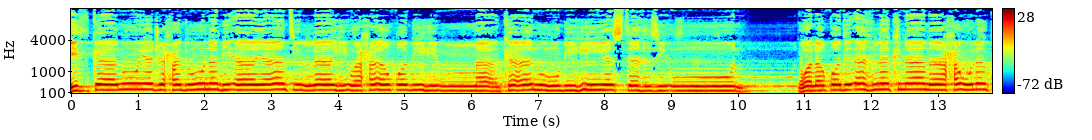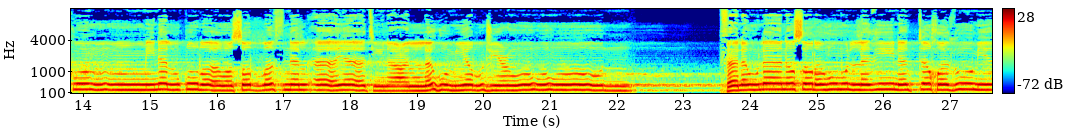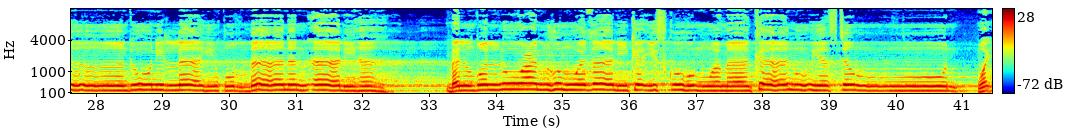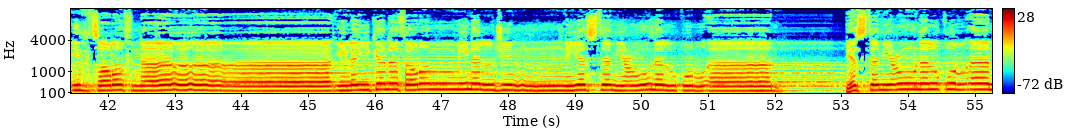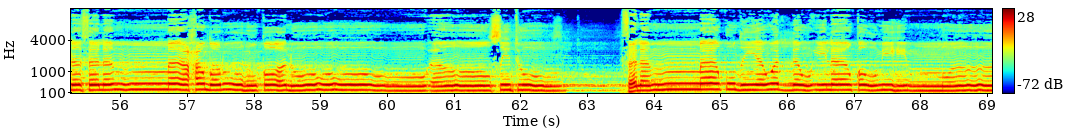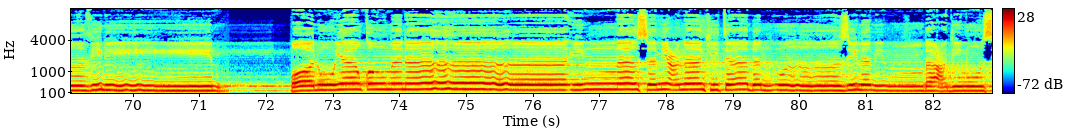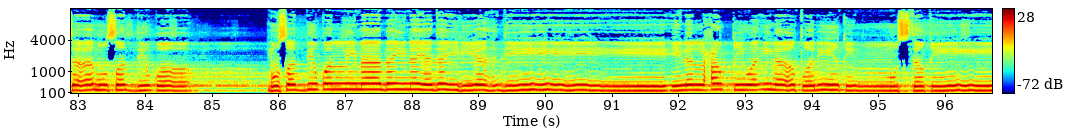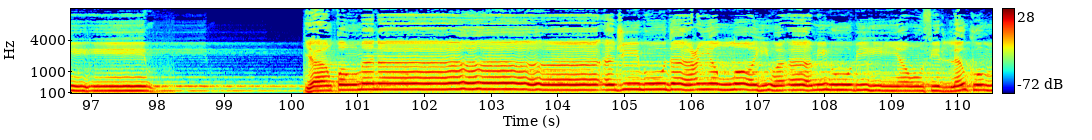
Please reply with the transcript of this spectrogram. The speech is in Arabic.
إذ كانوا يجحدون بآيات الله وحاق بهم ما كانوا به يستهزئون. ولقد أهلكنا ما حولكم من القرى وصرفنا الآيات لعلهم يرجعون. فلولا نصرهم الذين اتخذوا من دون الله قربانا آلهة بل ضلوا عنهم وذلك إفكهم وما كانوا يفترون. وإذ صرفنا إليك نفرا من الجن يستمعون القرآن. يستمعون القرآن فلما حضروه قالوا أنصتوا. فَلَمَّا قُضِيَ وَلَّوْا إِلَى قَوْمِهِمْ مُنذِرِينَ. قَالُوا يَا قَوْمَنَا إِنَّا سَمِعْنَا كِتَابًا أُنْزِلَ مِنْ بَعْدِ مُوسَى مُصَدِّقًا مُصَدِّقًا لِمَا بَيْنَ يَدَيْهِ يَهْدِي إلى الحق وإلى طريق مستقيم. يا قومنا أجيبوا داعي الله وآمنوا به يغفر لكم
